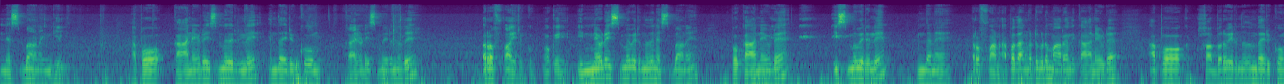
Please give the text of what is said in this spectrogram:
നെസ്ബാണെങ്കിൽ. അപ്പോൾ കാനയുടെ ഇസ്മ വരില്ലേ എന്തായിരിക്കും? കാനയുടെ ഇസ്മ വരുന്നത് റഫ് ആയിരിക്കും. ഓക്കെ ഇന്നയുടെ ഇസ്മ വരുന്നത് നെസ്ബാണ്. അപ്പോൾ കാനയുടെ ഇസ്മ വരൽ എന്താണ്? റഫാണ്. അപ്പോൾ അത് അങ്ങോട്ടും ഇങ്ങോട്ടും മാറിയാൽ മതി. കാനയുടെ അപ്പോൾ ഖബർ വരുന്നത് എന്തായിരിക്കും?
